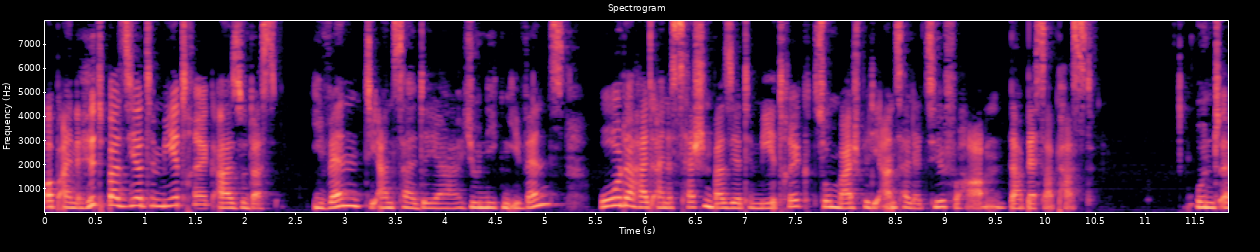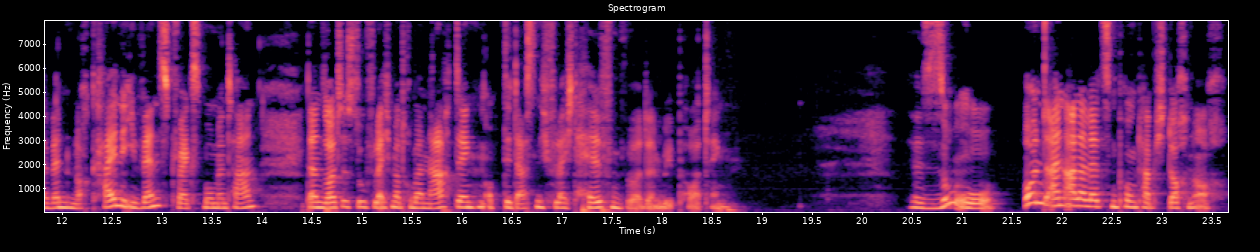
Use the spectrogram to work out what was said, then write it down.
ob eine hitbasierte Metrik, also das Event, die Anzahl der uniken Events oder halt eine session-basierte Metrik, zum Beispiel die Anzahl der Zielvorhaben, da besser passt. Und äh, wenn du noch keine Events trackst momentan, dann solltest du vielleicht mal drüber nachdenken, ob dir das nicht vielleicht helfen würde im Reporting. So, und einen allerletzten Punkt habe ich doch noch.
